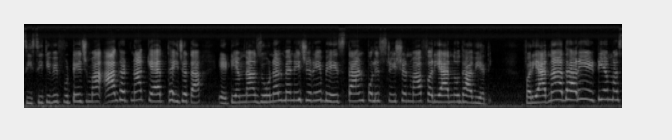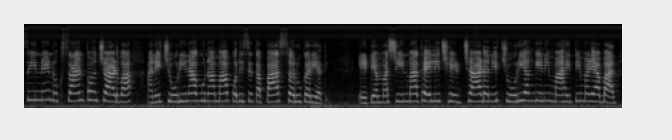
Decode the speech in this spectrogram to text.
સીસીટીવી ફૂટેજમાં આ ઘટના કેદ થઈ જતા એટીએમના ઝોનલ મેનેજરે ભેસ્તાન પોલીસ સ્ટેશનમાં ફરિયાદ નોંધાવી હતી. ફરિયાદના આધારે એટીએમ મશીનને નુકસાન પહોંચાડવા અને ચોરીના ગુનામાં પોલીસે તપાસ શરૂ કરી હતી. એટીએમ મશીનમાં થયેલી છેડછાડ અને ચોરી અંગેની માહિતી મળ્યા બાદ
